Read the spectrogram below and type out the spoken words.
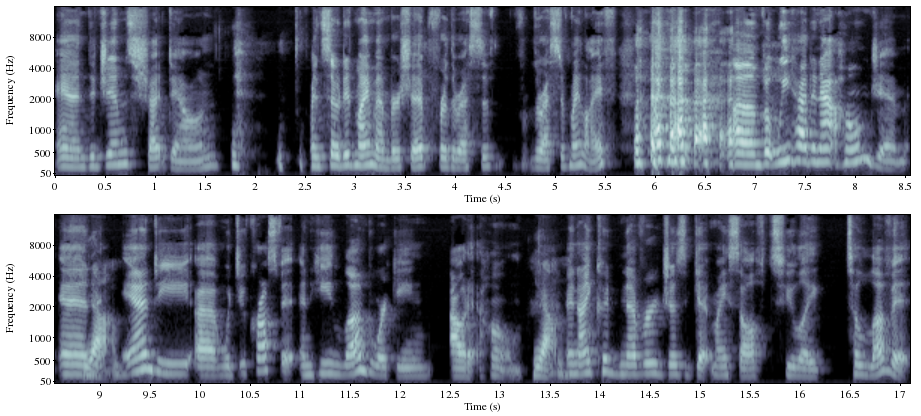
and the gyms shut down. and so did my membership for the rest of the rest of my life. um, but we had an at-home gym, and Yeah. Andy um, would do CrossFit, and he loved working out at home. yeah. And I could never just get myself to like to love it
